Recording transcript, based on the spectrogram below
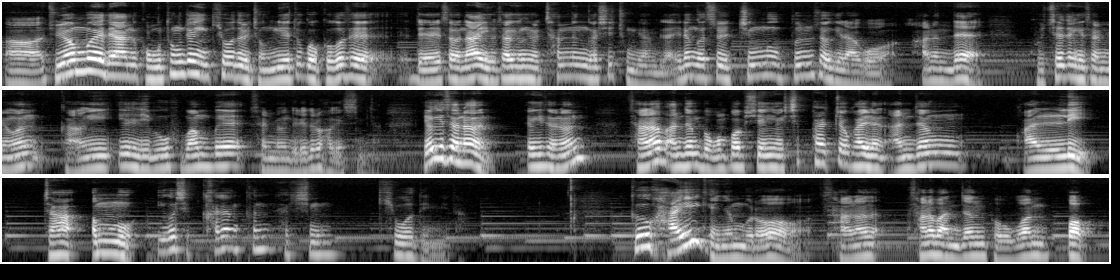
어, 주요 업무에 대한 공통적인 키워드를 정리해두고 그것에 대해서 나의 유사 경력을 찾는 것이 중요합니다. 이런 것을 직무 분석이라고 하는데 구체적인 설명은 강의 1, 2부 후반부에 설명드리도록 하겠습니다. 여기서는 여기서는 산업안전보건법 시행령 18조 관련 안전관리 자 업무 이것이 가장 큰 핵심 키워드입니다. 그 하위 개념으로 산업, 산업안전보건법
